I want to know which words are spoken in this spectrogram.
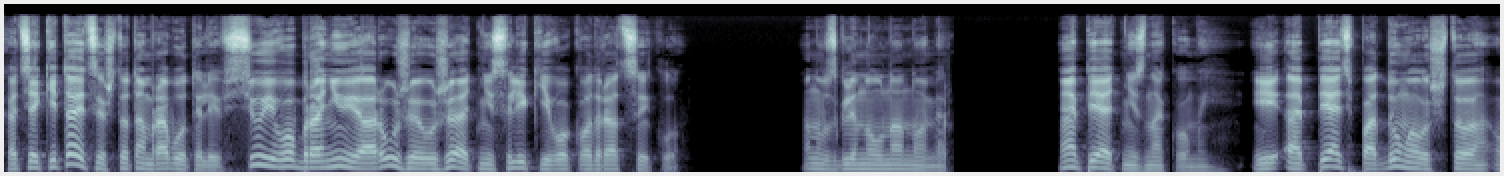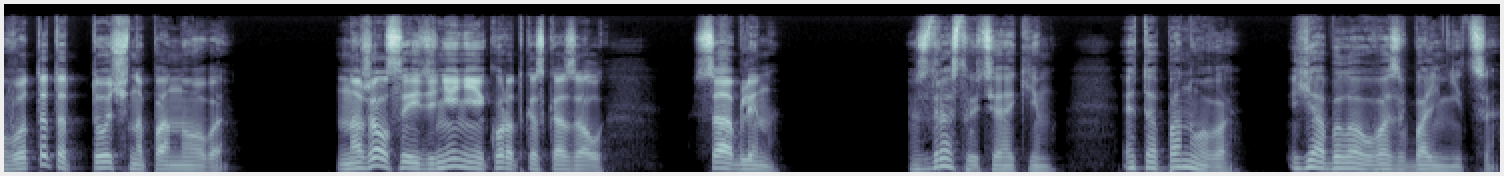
Хотя китайцы, что там работали, всю его броню и оружие уже отнесли к его квадроциклу. Он взглянул на номер. Опять незнакомый. И опять подумал, что вот это точно Панова. Нажал соединение и коротко сказал «Саблин». Здравствуйте, Аким. Это Панова. Я была у вас в больнице.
